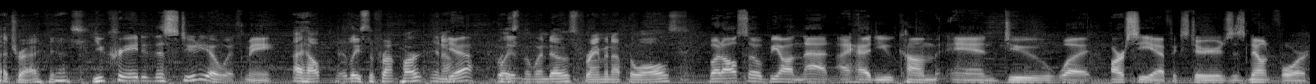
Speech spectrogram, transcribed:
I try, yes. You created this studio with me, I helped, at least the front part, you know. Yeah. Placing the windows, framing up the walls. But also beyond that, I had you come and do what RCF Exteriors is known for,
